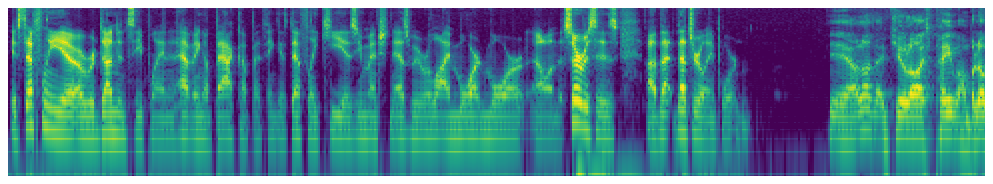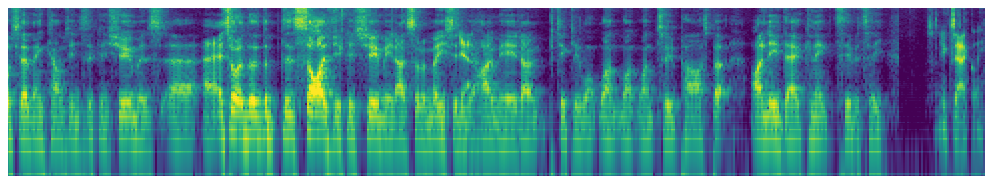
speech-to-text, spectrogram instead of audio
it's definitely a redundancy plan and having a backup. I think is definitely key, as you mentioned. As we rely more and more on the services, uh, that that's really important. Yeah, I like that dual ISP one, but obviously that then comes into the consumers uh, and sort of the, the, the size you're consuming. You know, sort of me sitting yeah. at home here don't particularly want, want, want, want two pass, but I need that connectivity. So. Exactly.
